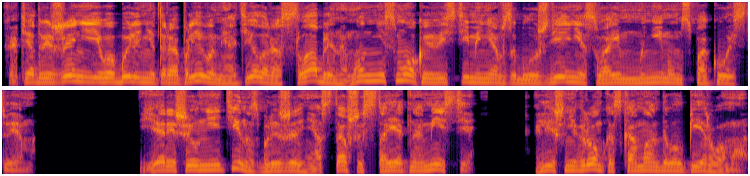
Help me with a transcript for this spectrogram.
Хотя движения его были неторопливыми, а тело расслабленным, он не смог ввести меня в заблуждение своим мнимым спокойствием. Я решил не идти на сближение, оставшись стоять на месте, лишь негромко скомандовал первому.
